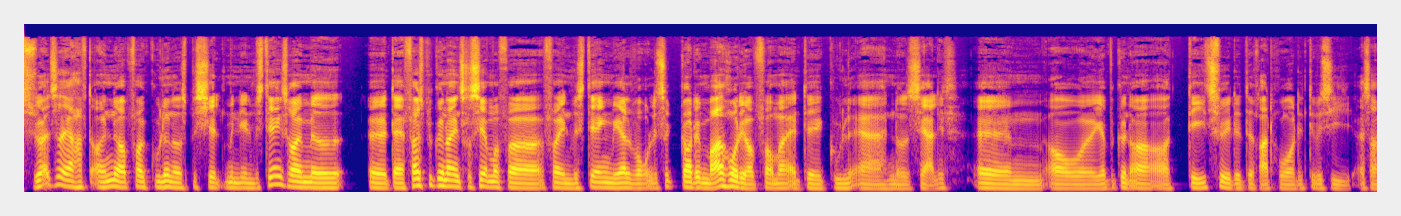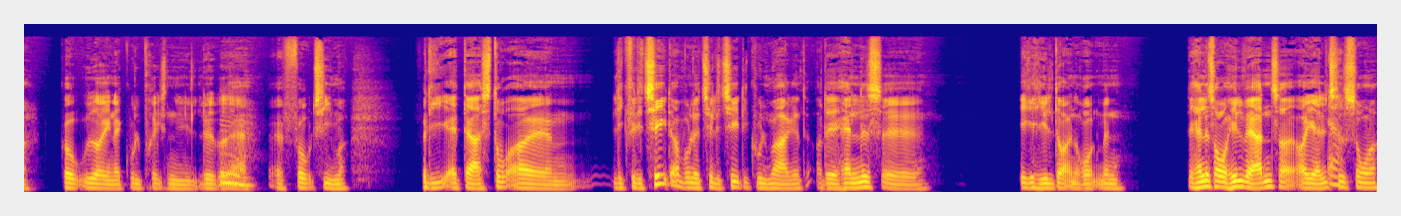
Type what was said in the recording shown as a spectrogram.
synes altid, at jeg har haft øjnene op for, at guld er noget specielt, men investeringsøje med, øh, da jeg først begynder at interessere mig for, for investering mere alvorligt, så går det meget hurtigt op for mig, at øh, guld er noget særligt. Øh, og jeg begynder at daytrade det ret hurtigt, det vil sige, altså gå ud og ind af guldprisen i løbet mm. af øh, få timer. Fordi at der er stor øh, likviditet og volatilitet i guldmarkedet, og det handles øh, ikke hele døgnet rundt, men det handles over hele verden så, og i alle ja. tidszoner.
